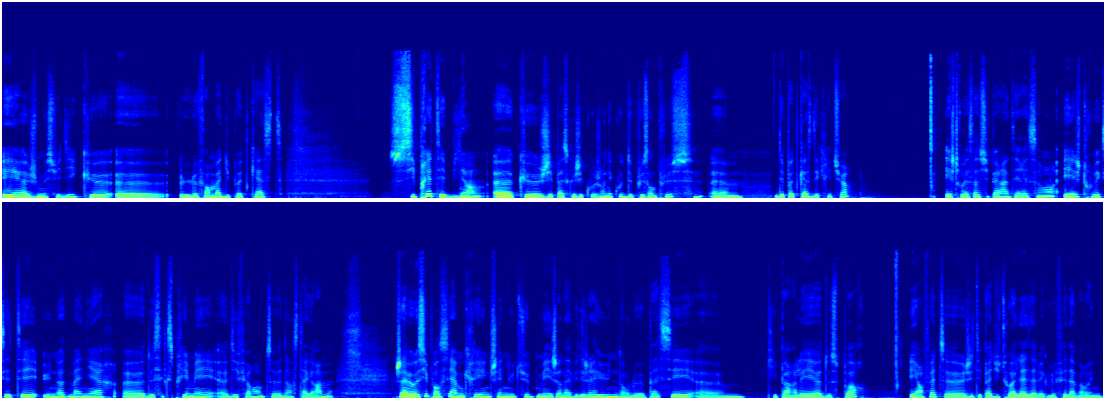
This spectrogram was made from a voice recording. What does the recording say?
Et je me suis dit que le format du podcast s'y prêtait bien, euh, que j'ai parce que j'en écoute de plus en plus euh, des podcasts d'écriture. Et je trouvais ça super intéressant et je trouvais que c'était une autre manière euh, de s'exprimer différente d'Instagram. J'avais aussi pensé à me créer une chaîne YouTube, mais j'en avais déjà une dans le passé qui parlait de sport. Et en fait, j'étais pas du tout à l'aise avec le fait d'avoir une,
